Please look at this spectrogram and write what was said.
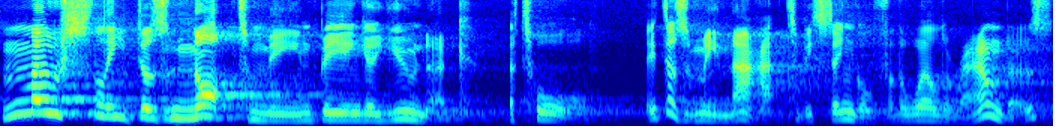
mostly does not mean being a eunuch at all. It doesn't mean that, to be single for the world around us.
